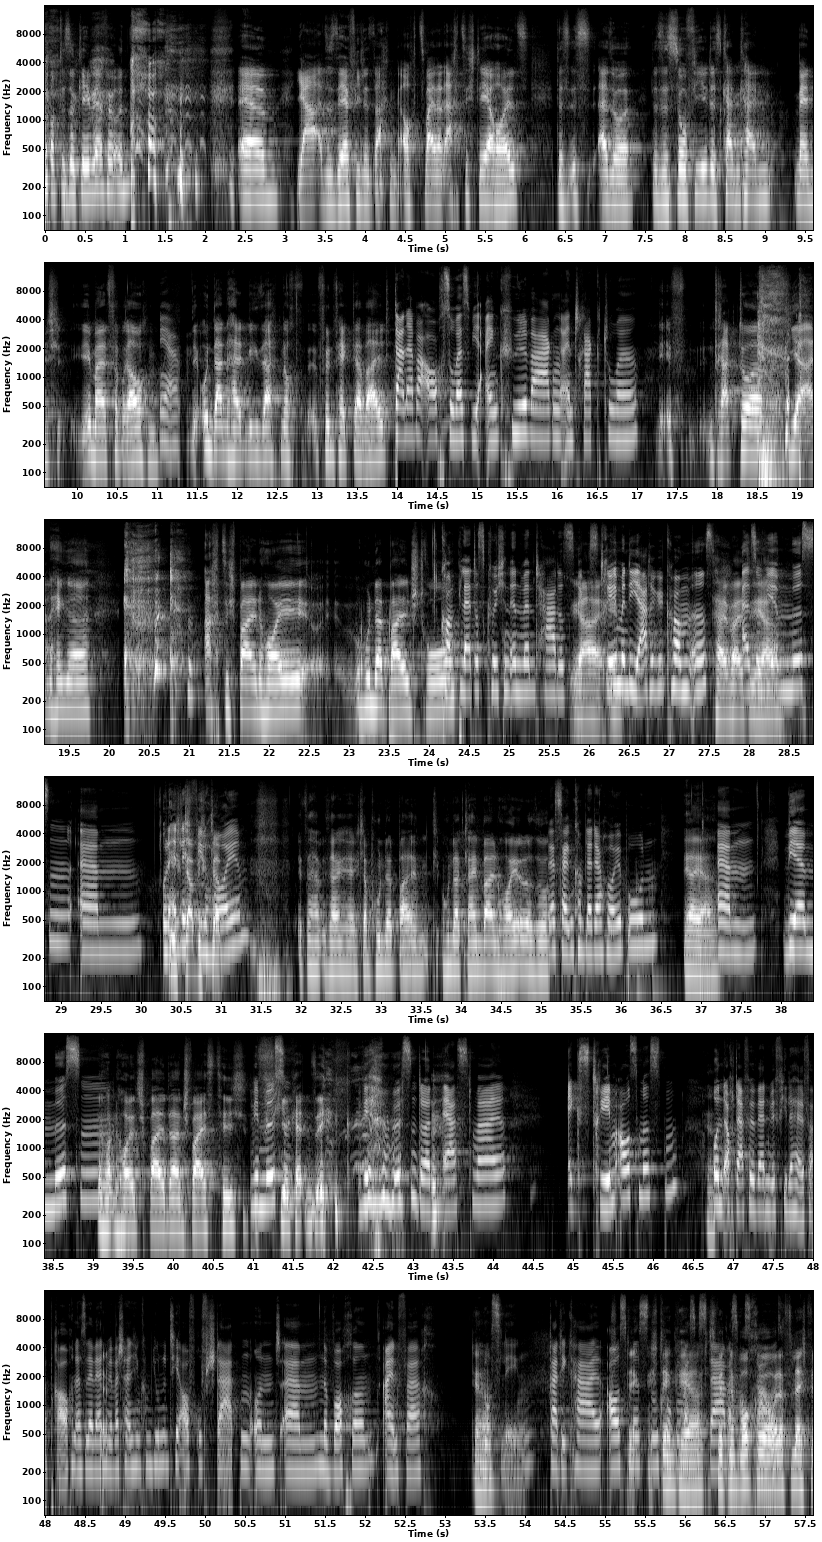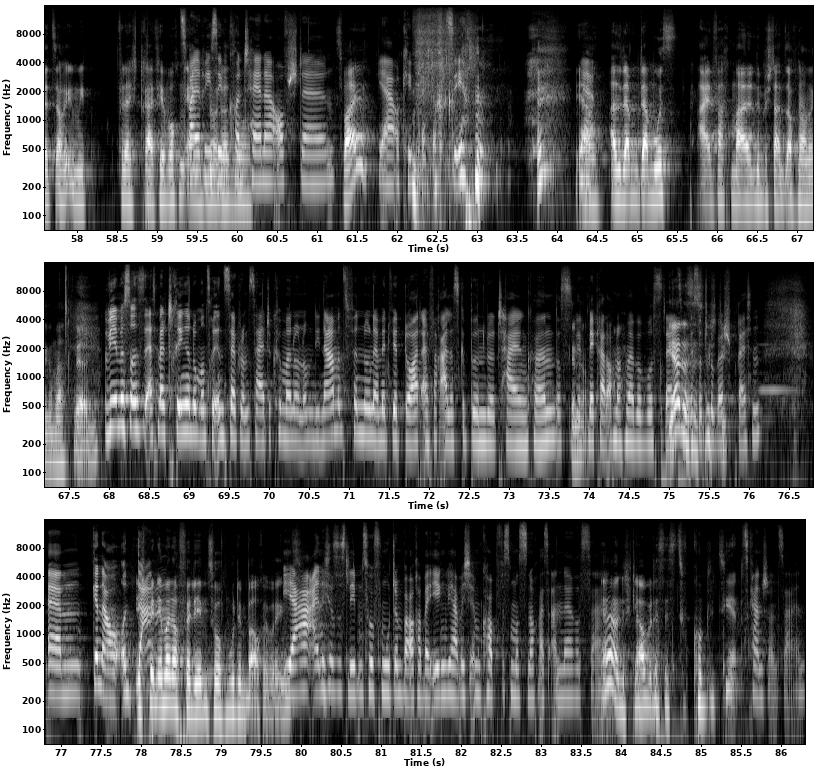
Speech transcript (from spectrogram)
ob das okay wäre für uns. ähm, ja, also sehr viele Sachen. Auch 280 Steher Holz. Das ist, also, das ist so viel, das kann kein Mensch jemals verbrauchen. Ja. Und dann halt, wie gesagt, noch 5 Hektar Wald. Dann aber auch sowas wie ein Kühlwagen, ein Traktor. ein Traktor, vier Anhänger, 80 Ballen Heu, 100 Ballen Stroh. Komplettes Kücheninventar, das Ja, extrem in die Jahre gekommen ist. Teilweise, Also ja. wir müssen ähm, unendlich glaub, viel glaub- Heu. Ich, ja, ich glaube 100 Ballen, 100 Kleinballen Heu oder so. Das ist halt ein kompletter Heuboden. Ja, ja. Ähm, wir müssen Ein Holzspalter, ein Schweißtisch, Wir müssen- vier Kettensägen. wir müssen dort erstmal extrem ausmisten. Und auch dafür werden wir viele Helfer brauchen. Also da werden wir wahrscheinlich einen Community-Aufruf starten und ähm, eine Woche einfach Ja. loslegen. Radikal ausmisten, Ich gucken, denke, was ja. ist Das da, wird was eine Woche oder vielleicht wird es auch irgendwie, vielleicht drei, vier Wochen Zwei riesige so. Container aufstellen. Zwei? Ja, okay, vielleicht auch zehn. Ja. Ja. Also da, da muss einfach mal eine Bestandsaufnahme gemacht werden. Wir müssen uns jetzt erstmal dringend um unsere Instagram-Seite kümmern und um die Namensfindung, damit wir dort einfach alles gebündelt teilen können. Das Genau. wird mir gerade auch nochmal bewusst, da Ja, jetzt das wir so drüber sprechen. Ähm, genau, und Ich bin dann. immer noch für Lebenshof Mut im Bauch übrigens. Ja, eigentlich ist es Lebenshof Mut im Bauch, aber irgendwie habe ich im Kopf, es muss noch was anderes sein. Ja, und ich glaube, das ist zu kompliziert. Das kann schon sein.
